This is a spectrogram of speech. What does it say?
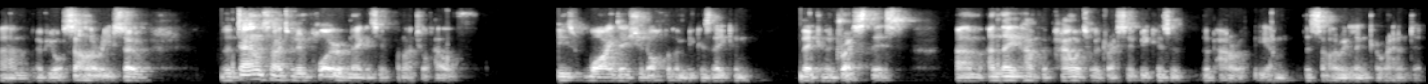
um, of your salary. So the downside to an employer of negative financial health is why they should offer them because they can they can address this um, and they have the power to address it because of the power of the um, the salary link around it.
